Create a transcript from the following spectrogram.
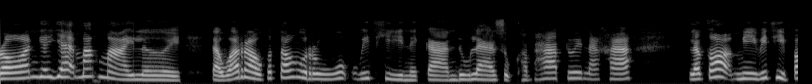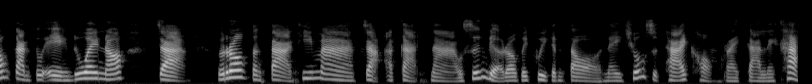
ร้อนเยอะแยะมากมายเลย แต่ว่าเราก็ต้องรู้วิธีในการดูแลสุขภาพด้วยนะคะ แล้วก็มีวิธีป้องกันตัวเองด้วยเนาะจากโรคต่างๆที่มาจากอากาศหนาว ซึ่งเดี๋ยวเราไปคุยกันต่อในช่วงสุดท้ายของรายการเลยค่ะ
